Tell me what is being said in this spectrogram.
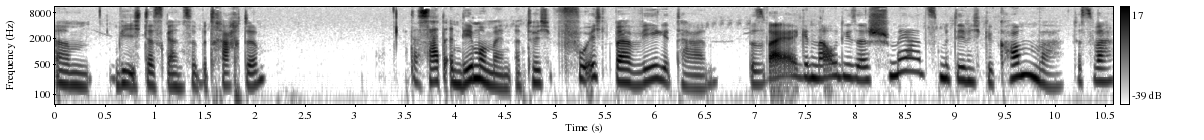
ähm, wie ich das Ganze betrachte. Das hat in dem Moment natürlich furchtbar wehgetan. Das war ja genau dieser Schmerz, mit dem ich gekommen war. Das war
